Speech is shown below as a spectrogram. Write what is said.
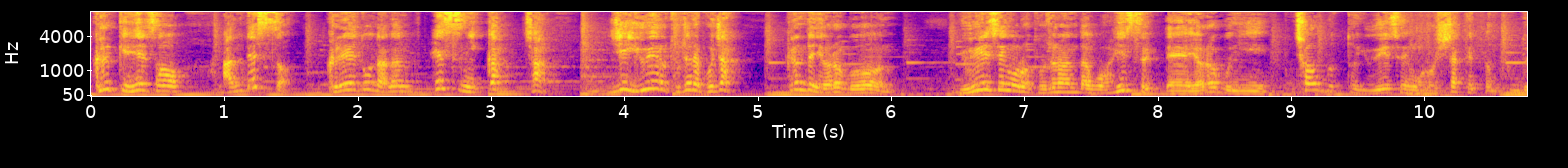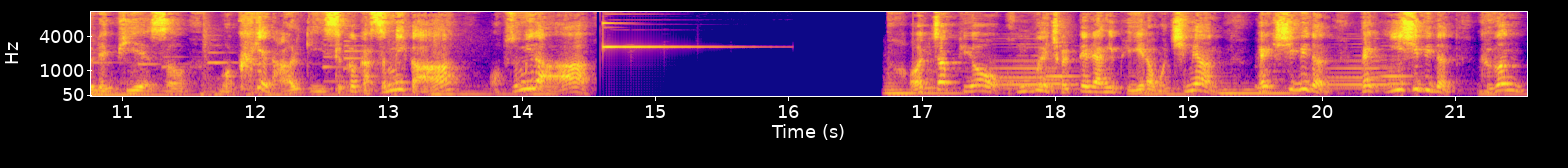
그렇게 해서 안 됐어. 그래도 나는 했으니까 자 이제 유예로 도전해 보자. 그런데 여러분 유예생으로 도전한다고 했을 때 여러분이 처음부터 유예생으로 시작했던 분들에 비해서 뭐 크게 나을 게 있을 것 같습니까? 없습니다. 어차피요 공부의 절대량이 100이라고 치면 110이든 120이든 그건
